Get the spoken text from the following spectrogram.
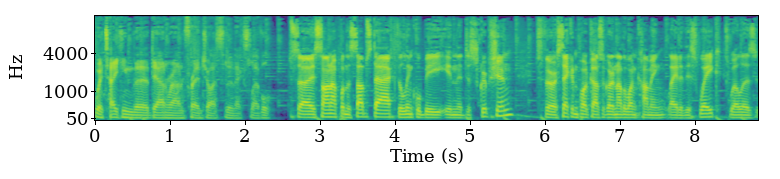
We're taking the Down Round franchise to the next level. So sign up on the Substack. The link will be in the description. For a second podcast, we've got another one coming later this week, as well as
